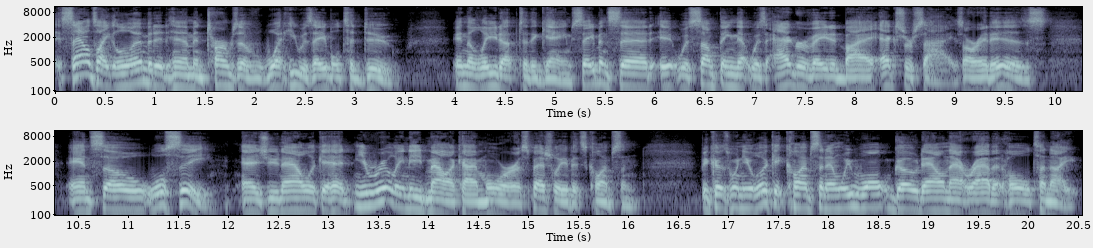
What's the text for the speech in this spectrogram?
it sounds like limited him in terms of what he was able to do in the lead up to the game. Saban said it was something that was aggravated by exercise, or it is. And so we'll see as you now look ahead. You really need Malachi Moore, especially if it's Clemson because when you look at Clemson, and we won't go down that rabbit hole tonight,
